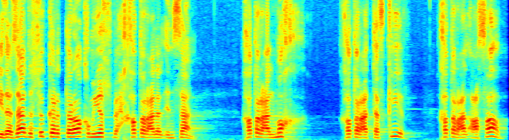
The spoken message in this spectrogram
إذا زاد السكر التراكمي يصبح خطر على الإنسان خطر على المخ خطر على التفكير خطر على الأعصاب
